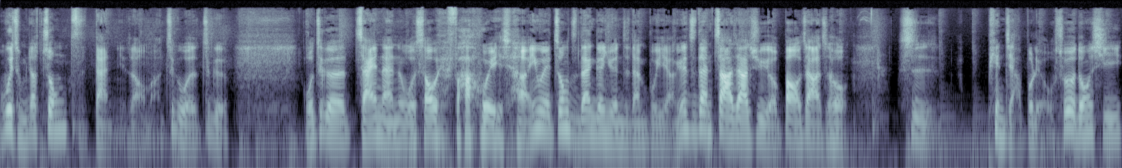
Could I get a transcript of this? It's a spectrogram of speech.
为什么叫中子弹？你知道吗？这个我这个。我这个宅男呢，我稍微发挥一下，因为中子弹跟原子弹不一样，原子弹炸下去有爆炸之后是片甲不留，所有东西、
